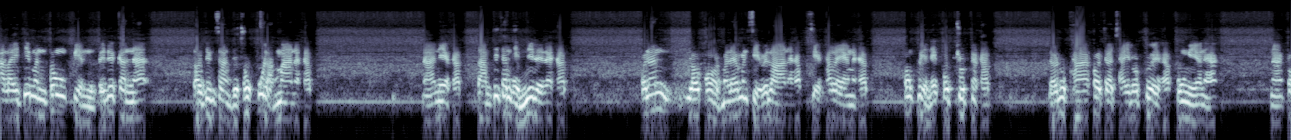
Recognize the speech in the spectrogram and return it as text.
อะไรที่มันต้องเปลี่ยนไปด้วยกันนะเราจึงสั่งแต่โชคคู่หลังมานะครับ นะเนี่ยครับ ตามที่ท่านเห็นนี่เลยนะครับ เพราะฉะนั้นเราถอดมาแล้วมันเสียเวลานะครับ เสียค่าแรงนะครับ ต้องเปลี่ยนให้ครบชุดนะครับ แล้วลูกค้าก็จะใช้รถด้วยครับพรุ่งนี้นะฮะ นะก็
